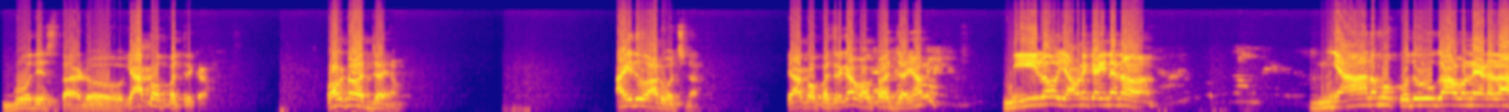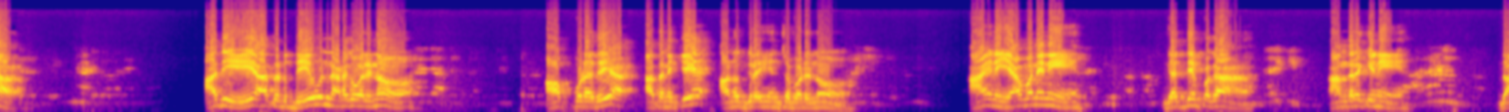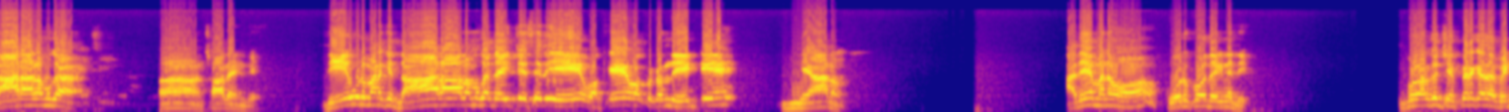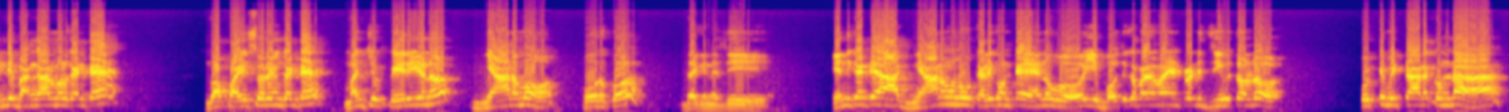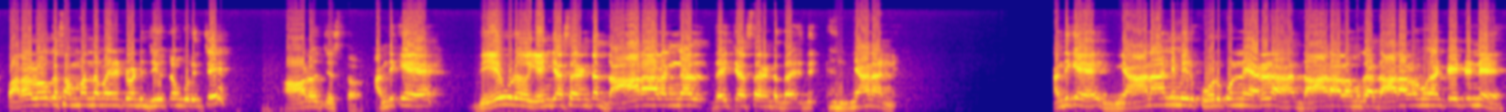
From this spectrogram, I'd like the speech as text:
బోధిస్తాడు. యాకో పత్రిక ఒకటో అధ్యాయం ఐదు ఆరు వచ్చిన యాకో పత్రిక ఒకటో అధ్యాయం మీలో ఎవరికైనానో జ్ఞానము కొదువుగా ఉన్న ఎడల అది అతడు దేవుణ్ణి అడగవలెను అప్పుడది అతనికి అనుగ్రహించబడును. ఆయన ఎవరిని గద్దెంపగా? అందరికీ ధారాళముగా? చాలండి. దేవుడు మనకి ధారాళముగా దయచేసేది ఒకే ఒకటి ఉంది ఏంటి? జ్ఞానం. అదే మనం కోరుకోదగినది. ఇప్పుడు వరకు చెప్పారు కదా వెండి బంగారముల కంటే గొప్ప ఐశ్వర్యం కంటే మంచి పేరును జ్ఞానము కోరుకోదగినది. ఎందుకంటే ఆ జ్ఞానము నువ్వు కలిగి ఉంటే నువ్వు ఈ భౌతికపరమైనటువంటి జీవితంలో కొట్టిమిట్టాడకుండా పరలోక సంబంధమైనటువంటి జీవితం గురించి ఆలోచిస్తావు. అందుకే దేవుడు ఏం చేస్తారంటే ధారాళంగా దయచేస్తారంట జ్ఞానాన్ని. అందుకే జ్ఞానాన్ని మీరు కోరుకున్న ఎడల ధారాళముగా ధారాళముగా అంటే ఏంటండి?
